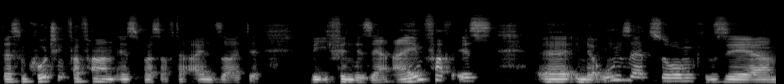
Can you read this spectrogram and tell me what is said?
das ein Coaching-Verfahren ist, was auf der einen Seite, wie ich finde, sehr einfach ist in der Umsetzung, sehr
